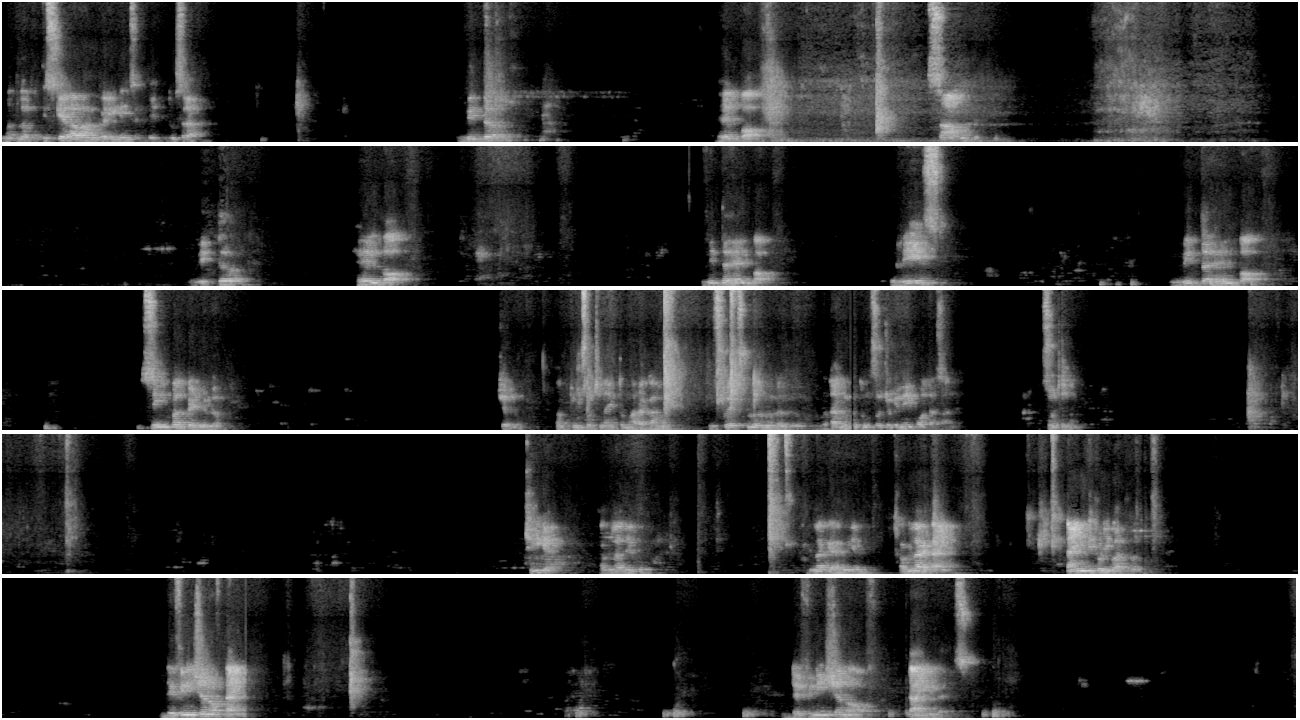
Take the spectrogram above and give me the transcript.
मतलब इसके अलावा हम कर ही नहीं सकते। दूसरा with the help of sound with the help of with the help of rays, with the help of simple pendulum. चलो, अब तुम सोचना है, तुम्हारा काम है, इसको एक्सप्लोर में कर दो। बता दूँगा तुम सोचो कि नहीं, बहुत आसान है। सोचना। ठीक है। अगला देखो। अगला क्या है भैया? अगला है टाइम टाइम की थोड़ी बात करो। Definition of time definition of time lines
